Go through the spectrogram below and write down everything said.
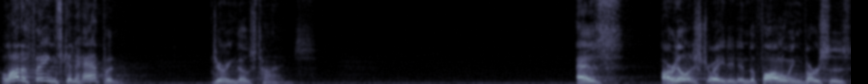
A lot of things can happen during those times. As are illustrated in the following verses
